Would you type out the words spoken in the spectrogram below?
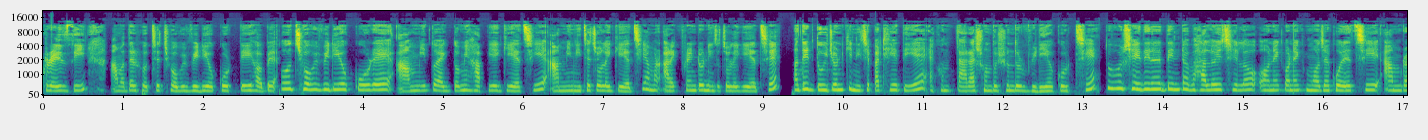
ক্রেজি আমাদের হচ্ছে ছবি ভিডিও করতেই হবে। তো ছবি ভিডিও করে আমি তো একদমই হাঁপিয়ে গিয়েছি, আমি নিচে চলে গিয়েছি, আমার আরেক ফ্রেন্ডও নিচে চলে গিয়েছে। আমাদের দুইজনকে নিচে পাঠিয়ে দিয়ে এখন তারা সুন্দর সুন্দর ভিডিও করছে। তো সেই দিনের দিনটা ভালোই ছিল, অনেক অনেক মজা করেছি, আমরা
